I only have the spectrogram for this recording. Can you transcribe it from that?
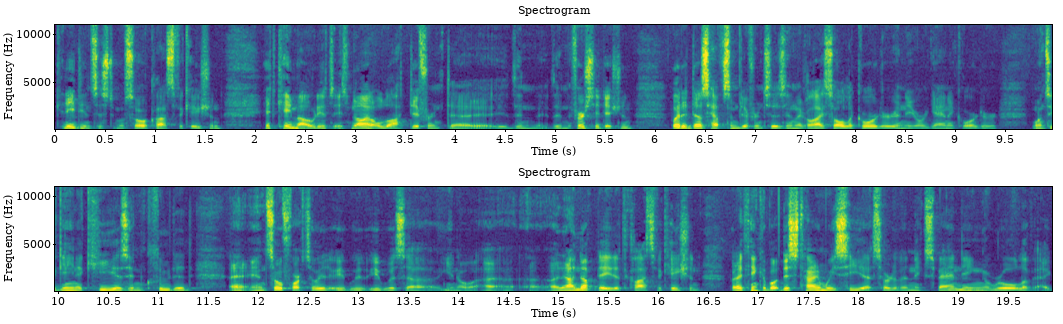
Canadian System of Soil Classification. It came out, it's, it's not a lot different uh, than, than the first edition, but it does have some differences in the gleysolic order and the organic order. Once again, a key is included and, and so forth. So it, it, it was, a, you know, a, a, an updated classification. But I think about this time we see a sort of an expanding role of, ag-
